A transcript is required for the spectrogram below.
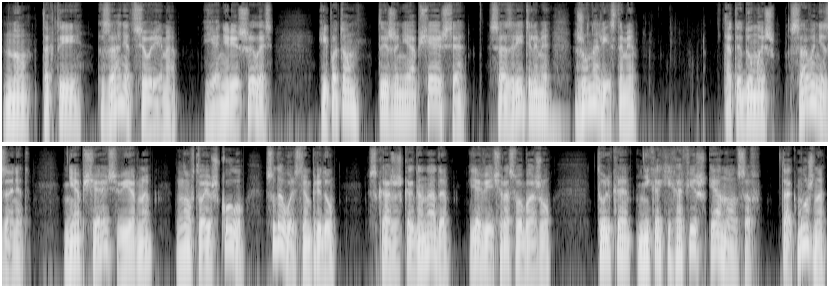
Но так ты занят все время. Я не решилась. И потом, ты же не общаешься со зрителями-журналистами. А ты думаешь, Сава не занят? Не общаюсь, верно. Но в твою школу с удовольствием приду. Скажешь, когда надо, я вечер освобожу. Только никаких афиш и анонсов. Так можно?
